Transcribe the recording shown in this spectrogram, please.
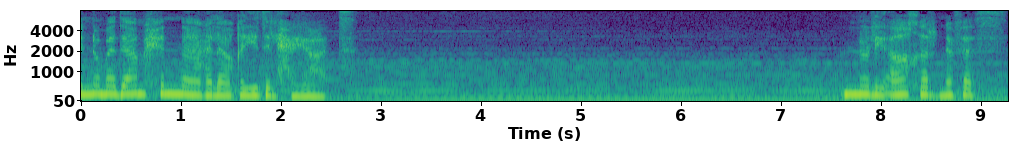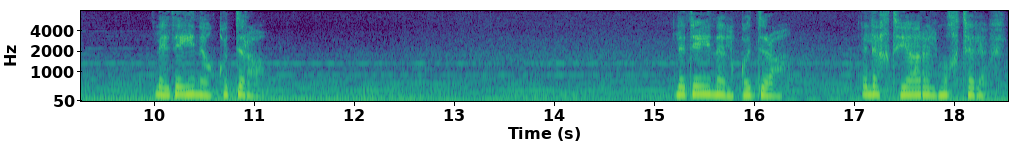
إنه مدام حنا على قيد الحياة انه لآخر نفس. لدينا قدرة. لدينا القدرة للاختيار المختلف.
